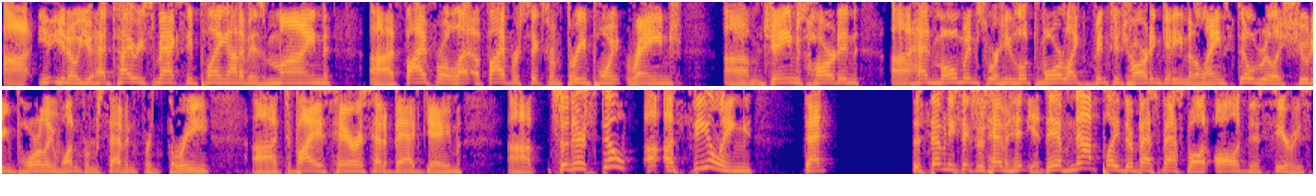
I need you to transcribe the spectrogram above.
Uh, you, you know, you had Tyrese Maxey playing out of his mind. Uh, five for 11, uh, five for six from three point range. Um, James Harden uh, had moments where he looked more like vintage Harden getting into the lane, still really shooting poorly. One from seven for three. Uh, Tobias Harris had a bad game. Uh, so there's still a, a ceiling that the 76ers haven't hit yet. They have not played their best basketball at all in this series.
